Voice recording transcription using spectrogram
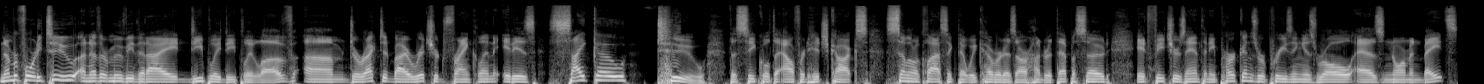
number 42, another movie that I deeply, deeply love, um, directed by Richard Franklin. It is Psycho 2, the sequel to Alfred Hitchcock's seminal classic that we covered as our 100th episode. It features Anthony Perkins reprising his role as Norman Bates,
